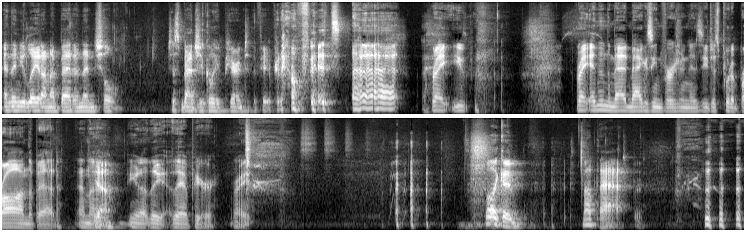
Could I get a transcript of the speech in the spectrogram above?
and then you lay it on a bed and then she'll just magically appear into the favorite outfit. Right, you. Right, and then the Mad Magazine version is you just put a bra on the bed, and then Yeah. you know they they appear. Right. well, like a not that, but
